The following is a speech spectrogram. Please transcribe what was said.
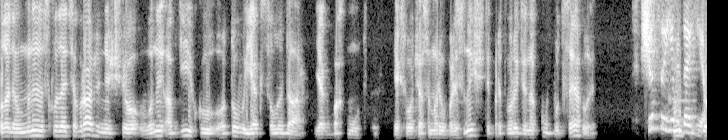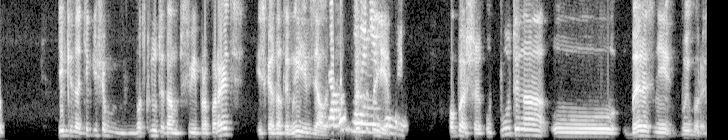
Олена, у мене складається враження, що вони Авдіївку готові як Солидар, як Бахмут, як свого часу Маріуполь, знищити, перетворити на купу цегли. Що це їм Ну, дає? Тільки, да, тільки щоб воткнути там свій прапорець і сказати, ми її взяли. По-перше, у Путіна у березні вибори.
